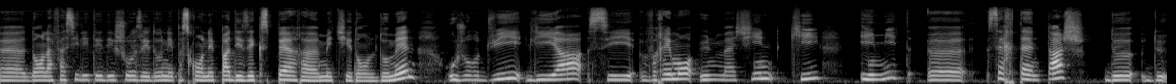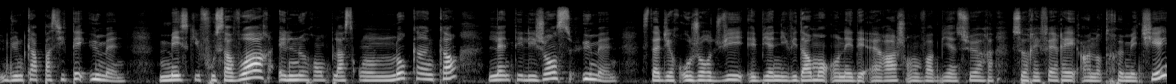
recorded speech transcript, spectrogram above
euh, dans la facilité des choses et données, parce qu'on n'est pas des experts euh, métiers dans le domaine, aujourd'hui l'IA c'est vraiment une machine qui imite euh, certaines tâches d'une de, capacité humaine. Mais ce qu'il faut savoir, elle ne remplace en aucun cas l'intelligence humaine. C'est-à-dire aujourd'hui, et bien évidemment, on est des RH, on va bien sûr se référer à notre métier.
